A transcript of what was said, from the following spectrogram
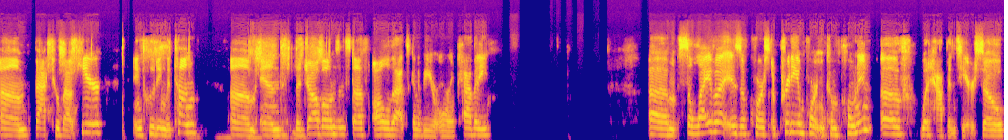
um, back to about here, including the tongue um, and the jawbones and stuff, all of that's gonna be your oral cavity. Um, saliva is, of course, a pretty important component of what happens here. So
